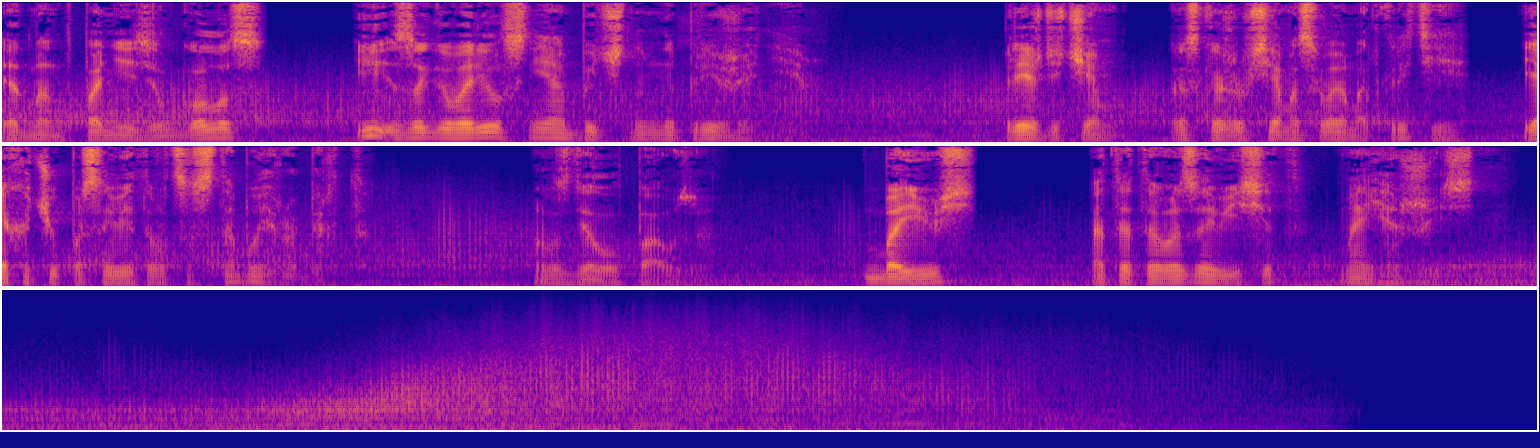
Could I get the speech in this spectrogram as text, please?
Эдмунд понизил голос — и заговорил с необычным напряжением. «Прежде чем расскажу всем о своем открытии, я хочу посоветоваться с тобой, Роберт». Он сделал паузу. «Боюсь, от этого зависит моя жизнь».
